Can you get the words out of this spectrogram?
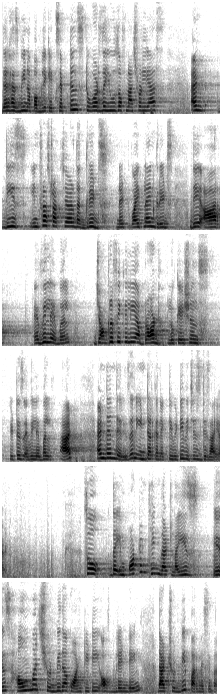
there has been a public acceptance towards the use of natural gas and these infrastructure the grids net pipeline grids they are available geographically a broad locations it is available at and then there is an interconnectivity which is desired. So, the important thing that lies is how much should be the quantity of blending that should be permissible.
